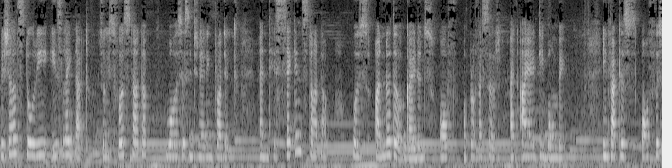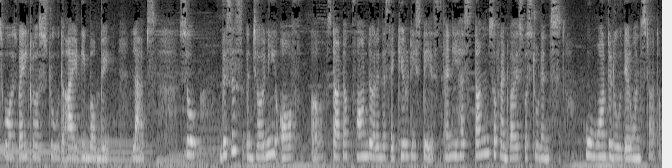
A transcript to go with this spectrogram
Vishal's story is like that. So, his first startup was his engineering project, and his second startup was under the guidance of a professor at IIT Bombay in fact, his office was very close to the IIT Bombay labs. So, this is a journey of a startup founder in the security space, and he has tons of advice for students who want to do their own startup.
